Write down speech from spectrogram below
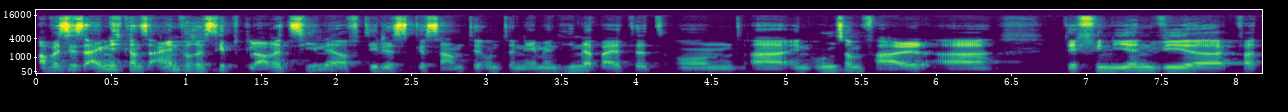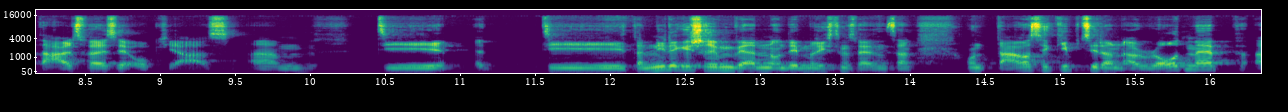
aber es ist eigentlich ganz einfach. Es gibt klare Ziele, auf die das gesamte Unternehmen hinarbeitet. Und äh, in unserem Fall äh, definieren wir quartalsweise OKRs, ähm, mhm. die die dann niedergeschrieben werden und eben richtungsweisend sind. Und daraus ergibt sich dann eine Roadmap, äh,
